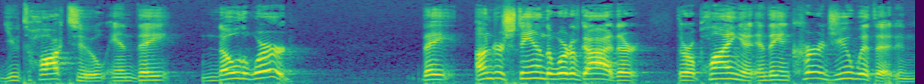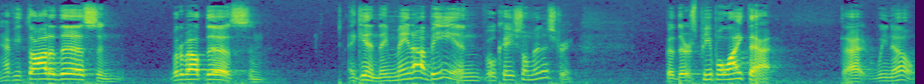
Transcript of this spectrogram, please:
you talk to and they know the Word. They understand the Word of God. They're, they're applying it and they encourage you with it. And have you thought of this? And what about this? And again, they may not be in vocational ministry, but there's people like that that we know.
